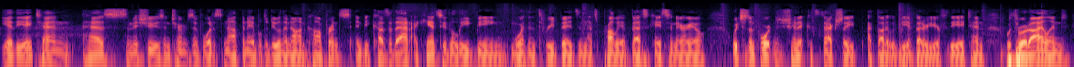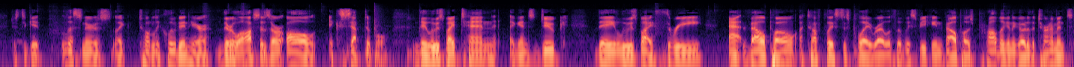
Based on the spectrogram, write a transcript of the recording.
Yeah, the A10 has some issues in terms of what it's not been able to do in the non-conference, and because of that, I can't see the league being more than three bids, and that's probably a best-case scenario, which is unfortunate because it's actually I thought it would be a better year for the A10 with Rhode Island. Just to get listeners like totally clued in here, their losses are all acceptable. They lose by 10 against Duke. They lose by three at Valpo, a tough place to play, relatively speaking. Valpo is probably going to go to the tournament.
